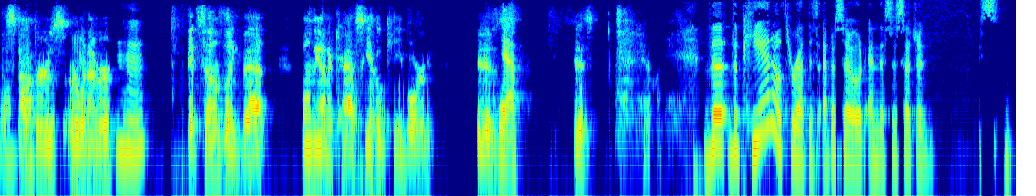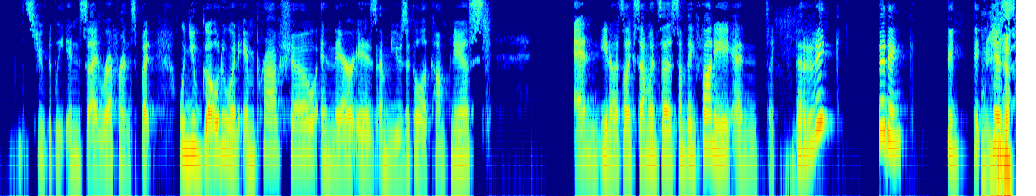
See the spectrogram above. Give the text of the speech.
the stoppers or whatever. Mm-hmm. It sounds like that only on a Casio keyboard. It is Yeah. it is terrible. the the piano throughout this episode and this is such a s- stupidly inside reference but when you go to an improv show and there is a musical accompanist and you know it's like someone says something funny and it's like da-dink da-dink They, they just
